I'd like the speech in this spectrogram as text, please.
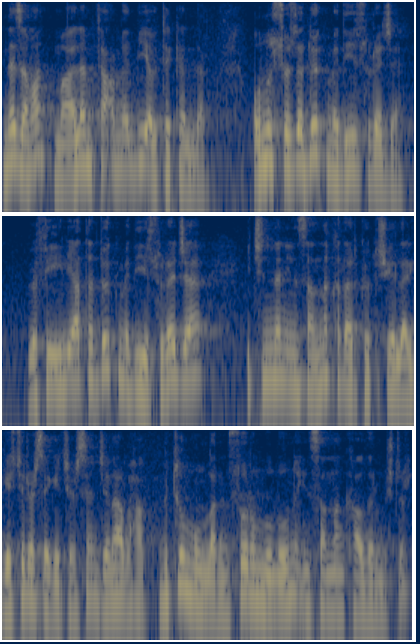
Ne zaman? Malem ta'mel bi evtekellem. Onu söze dökmediği sürece ve fiiliyata dökmediği sürece içinden insan ne kadar kötü şeyler geçirirse geçirsin Cenab-ı Hak bütün bunların sorumluluğunu insandan kaldırmıştır.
